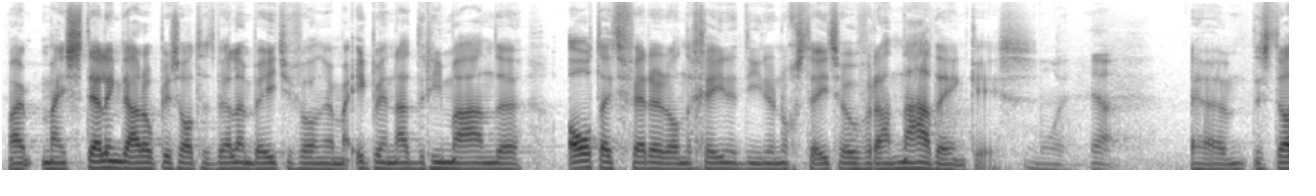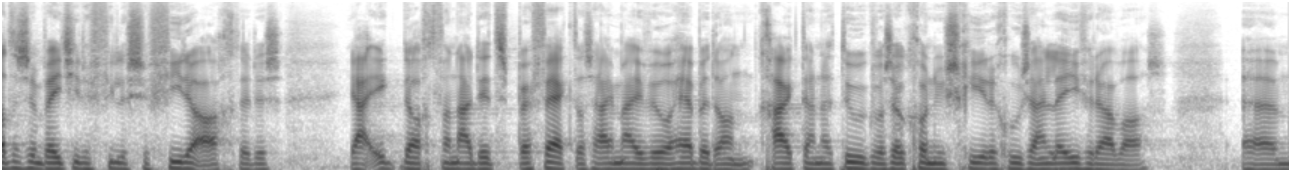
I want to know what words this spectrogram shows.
Maar mijn stelling daarop is altijd wel een beetje van... Ja, maar ik ben na drie maanden altijd verder dan degene die er nog steeds over aan het nadenken is. Mooi. Ja. Ehm, dus dat is een beetje de filosofie erachter. Dus ja, ik dacht van nou, dit is perfect. Als hij mij wil hebben, dan ga ik daar naartoe. Ik was ook gewoon nieuwsgierig hoe zijn leven daar was. Ehm,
